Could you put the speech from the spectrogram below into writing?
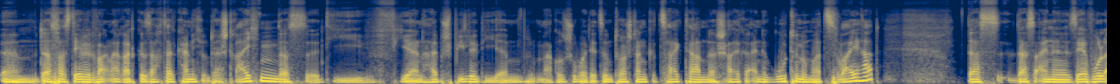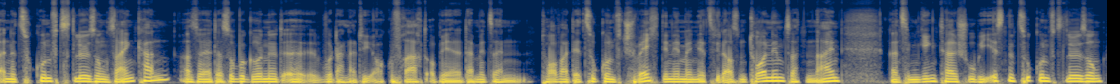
ähm, das, was David Wagner gerade gesagt hat, kann ich unterstreichen, dass äh, die viereinhalb Spiele, die ähm, Markus Schubert jetzt im Torstand gezeigt haben, dass Schalke eine gute Nummer zwei hat. Dass das eine sehr wohl eine Zukunftslösung sein kann. Also er hat das so begründet, äh, wurde dann natürlich auch gefragt, ob er damit seinen Torwart der Zukunft schwächt, indem er ihn jetzt wieder aus dem Tor nimmt. Sagte nein, ganz im Gegenteil, Schubi ist eine Zukunftslösung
